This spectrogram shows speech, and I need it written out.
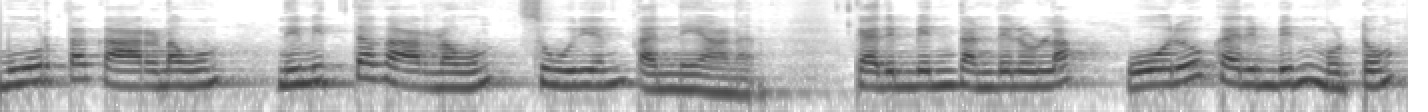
മൂർത്ത കാരണവും നിമിത്ത കാരണവും സൂര്യൻ തന്നെയാണ്. കരിമ്പിൻ തണ്ടിലുള്ള ഓരോ കരിമ്പിൻ മുട്ടും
